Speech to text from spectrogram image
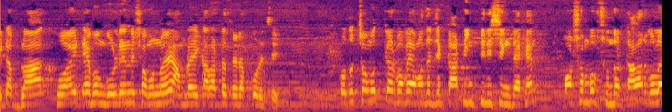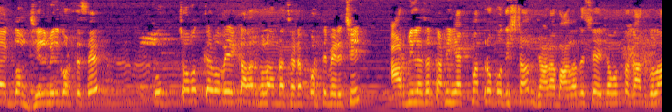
এটা ব্ল্যাক হোয়াইট এবং গোল্ডেনের সমন্বয়ে আমরা এই কালারটা সেট করেছি। কত চমৎকার ভাবে আমাদের যে কাটিং ফিনিশিং দেখেন, অসম্ভব সুন্দর কালারগুলো একদম ঝিলমিল করতেছে। খুব চমৎকার ভাবে এই কালারগুলো আমরা সেট করতে পেরেছি। আরবি লেজার কাটিং একমাত্র প্রতিষ্ঠান যারা বাংলাদেশে এই সমস্ত কাজগুলা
